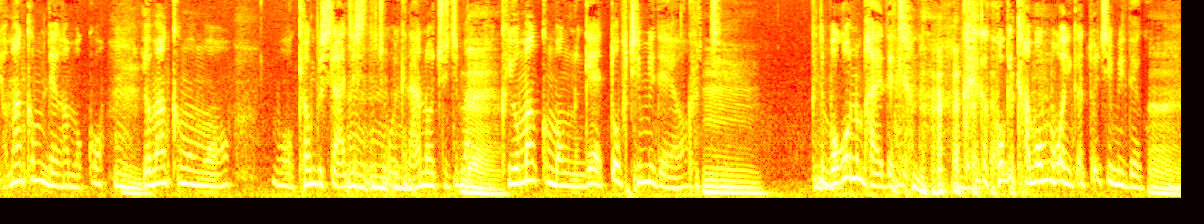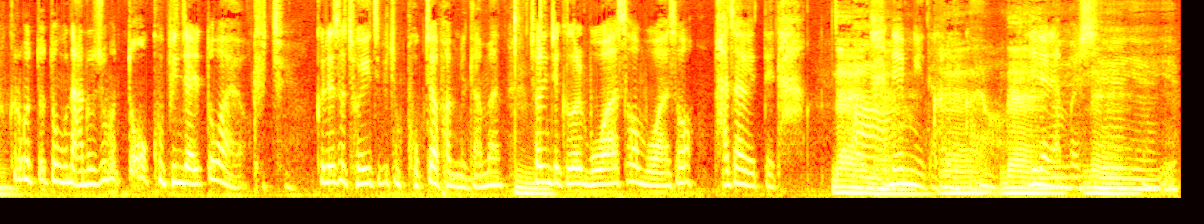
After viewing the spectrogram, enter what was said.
요만큼은 내가 먹고 음. 요만큼은 뭐, 뭐 경비실 아저씨도 좀 이렇게 나눠주지만 네. 그 요만큼 먹는 게 또 짐이 돼요. 그렇지. 음. 근데 먹어는 봐야 되잖아. 그러니까 거기 다 못 먹으니까 또 짐이 되고. 네. 그러면 또, 또 나눠주면 또그 빈자리 또 와요. 그렇지. 그래서 저희 집이 좀 복잡합니다만 음. 저는 이제 그걸 모아서 모아서 바자회 때 다 네. 다 냅니다. 그러니까요. 네. 일 1년에 한 번씩. 예, 예, 예.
